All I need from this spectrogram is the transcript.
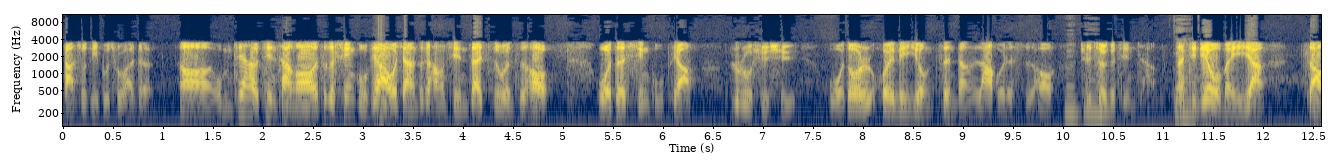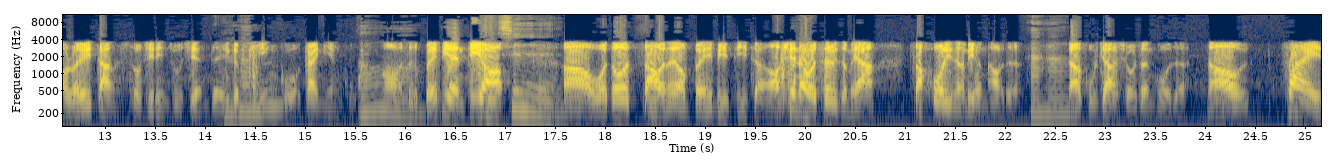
打出底部出来的啊，我们今天还有进场哦。这个新股票，我想这个行情在止稳之后，我的新股票陆陆续续我都会利用震荡拉回的时候去做一个进场。那今天我们一样找了一档手机零组件的一个苹果概念股哦，这个本比很低哦，是啊，我都找那种本比低的哦。现在我策略怎么样？找获利能力很好的，然后股价有修正过的，然后。在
